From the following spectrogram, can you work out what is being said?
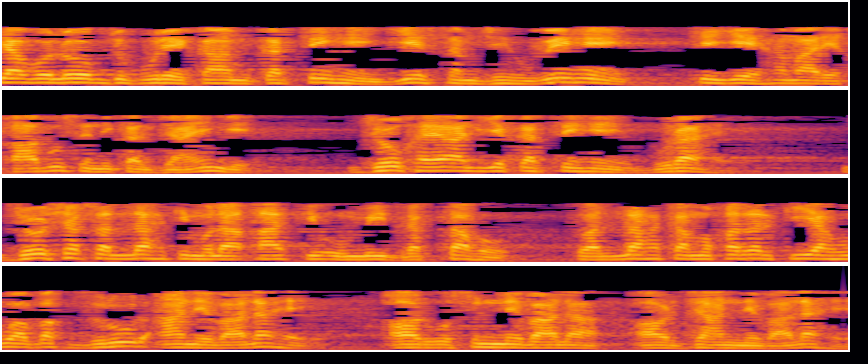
کیا وہ لوگ جو برے کام کرتے ہیں، یہ سمجھے ہوئے ہیں کہ یہ ہمارے قابو سے نکل جائیں گے؟ جو خیال یہ کرتے ہیں برا ہے۔ جو شخص اللہ کی ملاقات کی امید رکھتا ہو، تو اللہ کا مقرر کیا ہوا وقت ضرور آنے والا ہے اور وہ سننے والا اور جاننے والا ہے۔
